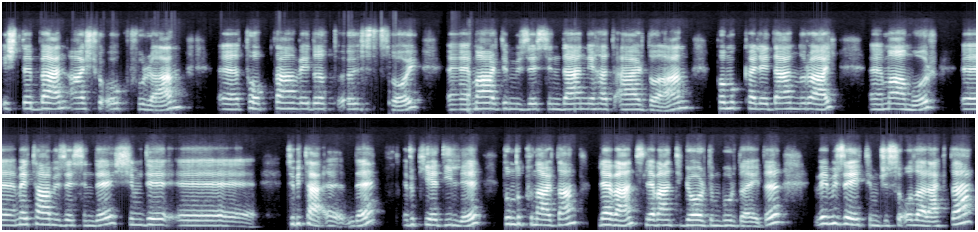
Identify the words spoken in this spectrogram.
İşte ben Ayşe Okfuran, e, Top'tan Vedat Özsoy, e, Mardin Müzesi'nden Nihat Erdoğan, Pamukkale'den Nuray e, Mamur, e, Meta Müzesi'nde, şimdi e, TÜBİTAK'de Rukiye Dilli, Dumlu Pınar'dan Levent, Levent'i gördüm buradaydı ve müze eğitimcisi olarak da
